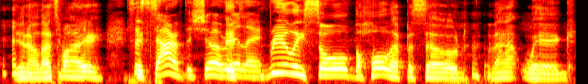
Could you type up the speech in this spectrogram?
you know, that's why It's the star of the show, really. It really sold the whole episode, that wig.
